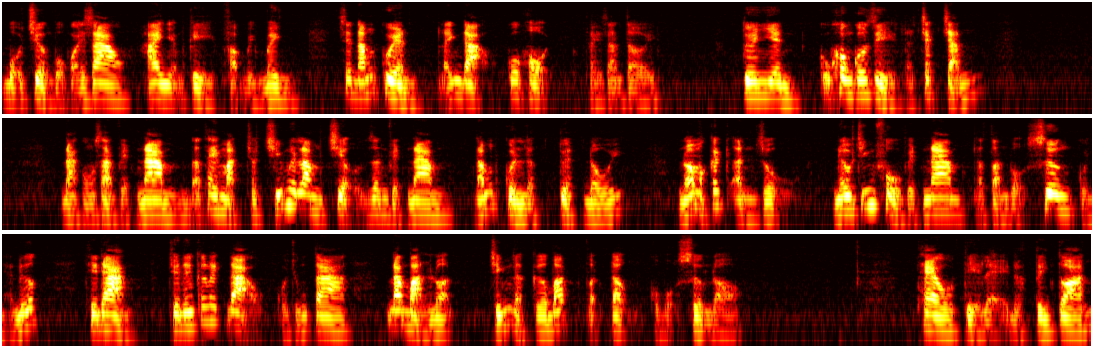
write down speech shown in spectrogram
Bộ trưởng Bộ Ngoại giao hai nhiệm kỳ Phạm Bình Minh sẽ nắm quyền lãnh đạo Quốc hội thời gian tới. Tuy nhiên cũng không có gì là chắc chắn. Đảng Cộng sản Việt Nam đã thay mặt cho 95 triệu dân Việt Nam nắm quyền lực tuyệt đối. Nói một cách ẩn dụ, nếu chính phủ Việt Nam là toàn bộ xương của nhà nước, thì Đảng cho đến các lãnh đạo của chúng ta đang bàn luận chính là cơ bắp vận động của bộ xương đó. Theo tỷ lệ được tính toán,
